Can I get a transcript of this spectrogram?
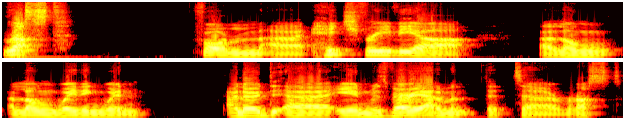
Rust from uh, H3VR. A long, a long waiting win. I know uh, Ian was very adamant that uh, Rust,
